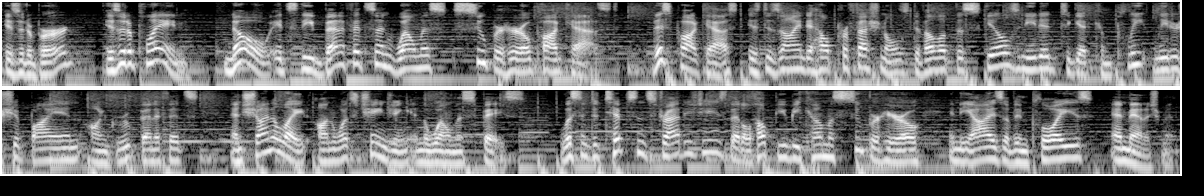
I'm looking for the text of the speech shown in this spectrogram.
Is it a bird? Is it a plane? No, it's the Benefits and Wellness Superhero Podcast. This podcast is designed to help professionals develop the skills needed to get complete leadership buy in on group benefits and shine a light on what's changing in the wellness space. Listen to tips and strategies that'll help you become a superhero in the eyes of employees and management.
